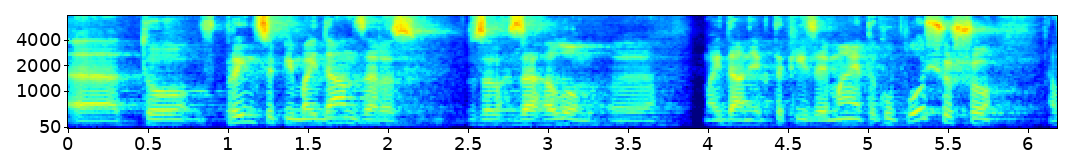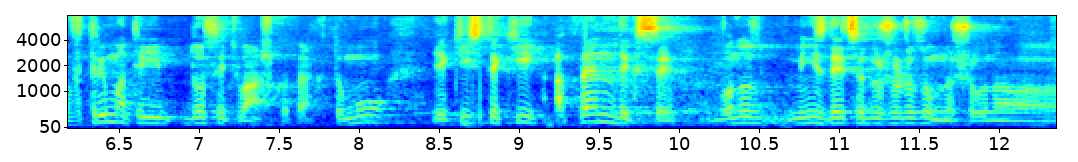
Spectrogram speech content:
е, то в принципі Майдан зараз загалом е, Майдан як такий займає таку площу, що втримати її досить важко. Так. Тому якісь такі апендикси, воно мені здається дуже розумно, що воно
